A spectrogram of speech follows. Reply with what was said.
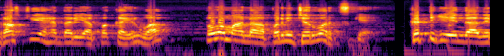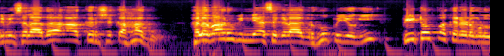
ರಾಷ್ಟ್ರೀಯ ಹೆದ್ದಾರಿಯ ಪಕ್ಕ ಇರುವ ಪವಮಾನ ಫರ್ನಿಚರ್ ವರ್ಕ್ಸ್ಗೆ. ಕಟ್ಟಿಗೆಯಿಂದ ನಿರ್ಮಿಸಲಾದ ಆಕರ್ಷಕ ಹಾಗೂ ಹಲವಾರು ವಿನ್ಯಾಸಗಳ ಗೃಹೋಪಯೋಗಿ ಪೀಠೋಪಕರಣಗಳು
